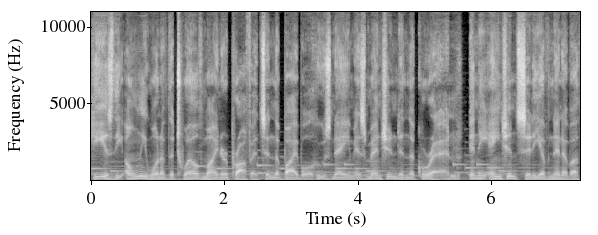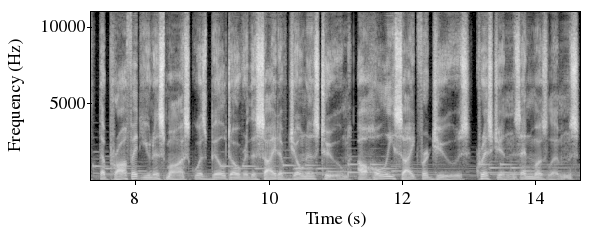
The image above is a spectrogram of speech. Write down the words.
He is the only one of the 12 minor prophets in the Bible whose name is mentioned in the Quran. In the ancient city of Nineveh, the prophet Yunus Mosque was built over the site of Jonah's tomb, a holy site for Jews, Christians, and Muslims.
